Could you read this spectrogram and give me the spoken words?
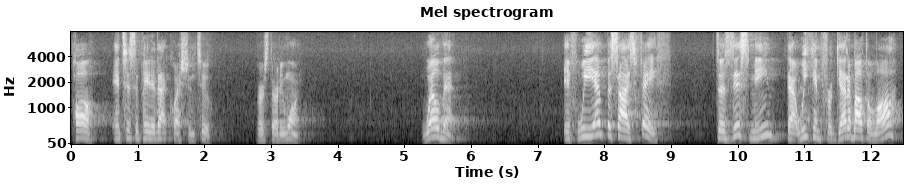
Paul anticipated that question too. Verse 31. Well, then, if we emphasize faith, does this mean that we can forget about the law?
